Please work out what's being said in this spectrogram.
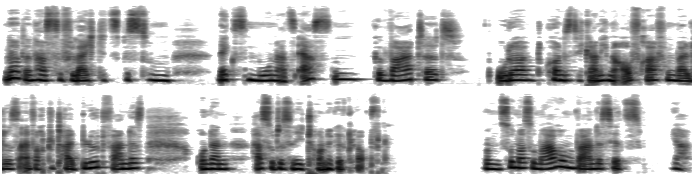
ne, dann hast du vielleicht jetzt bis zum nächsten Monatsersten gewartet oder du konntest dich gar nicht mehr aufraffen, weil du das einfach total blöd fandest und dann hast du das in die Tonne geklopft. Und summa summarum waren das jetzt, ja,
